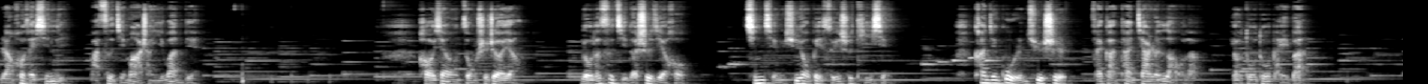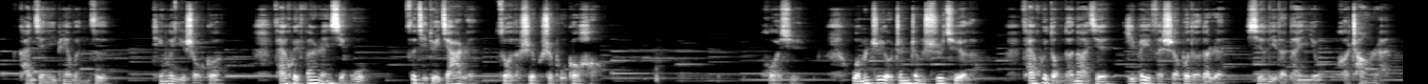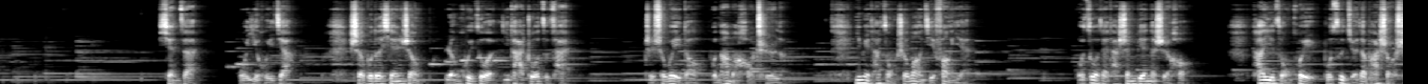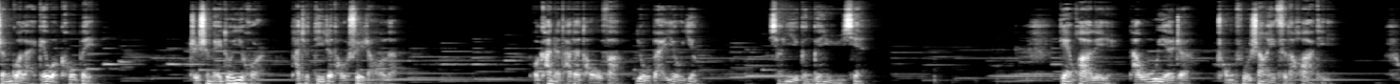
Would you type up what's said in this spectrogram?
然后在心里把自己骂上一万遍。好像总是这样，有了自己的世界后，亲情需要被随时提醒。看见故人去世，才感叹家人老了，要多多陪伴。看见一篇文字。听了一首歌，才会幡然醒悟，自己对家人做的是不是不够好？或许，我们只有真正失去了，才会懂得那些一辈子舍不得的人心里的担忧和怅然。现在，我一回家，舍不得先生仍会做一大桌子菜，只是味道不那么好吃了，因为他总是忘记放盐。我坐在他身边的时候，他也总会不自觉地把手伸过来给我抠背。只是没多一会儿，他就低着头睡着了。我看着他的头发又白又硬，像一根根鱼线。电话里，他呜咽着重复上一次的话题。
